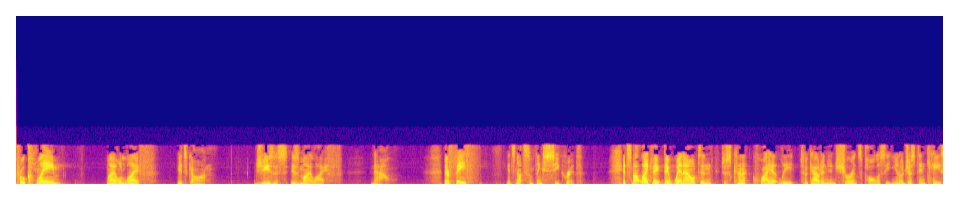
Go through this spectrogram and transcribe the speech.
proclaim my old life, it's gone. Jesus is my life now. Their faith, it's not something secret. It's not like they, they went out and just kind of quietly took out an insurance policy, you know, just in case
